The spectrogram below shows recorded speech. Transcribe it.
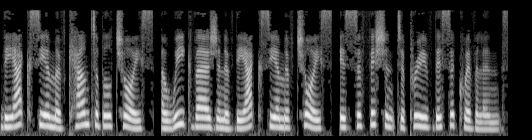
The axiom of countable choice, a weak version of the axiom of choice, is sufficient to prove this equivalence.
